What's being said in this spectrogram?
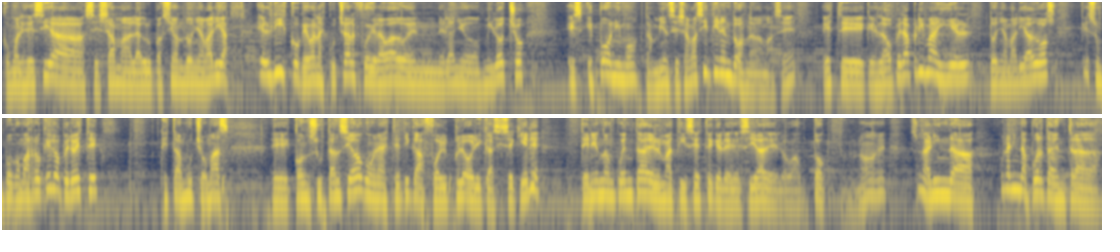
como les decía, se llama la agrupación Doña María. El disco que van a escuchar fue grabado en el año 2008. Es epónimo, también se llama así. Tienen dos nada más. ¿eh? Este que es la ópera prima y el Doña María 2, que es un poco más rockero, pero este está mucho más eh, consustanciado con una estética folclórica, si se quiere, teniendo en cuenta el matiz este que les decía de lo autóctono. ¿no? Eh, es una linda, una linda puerta de entrada,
